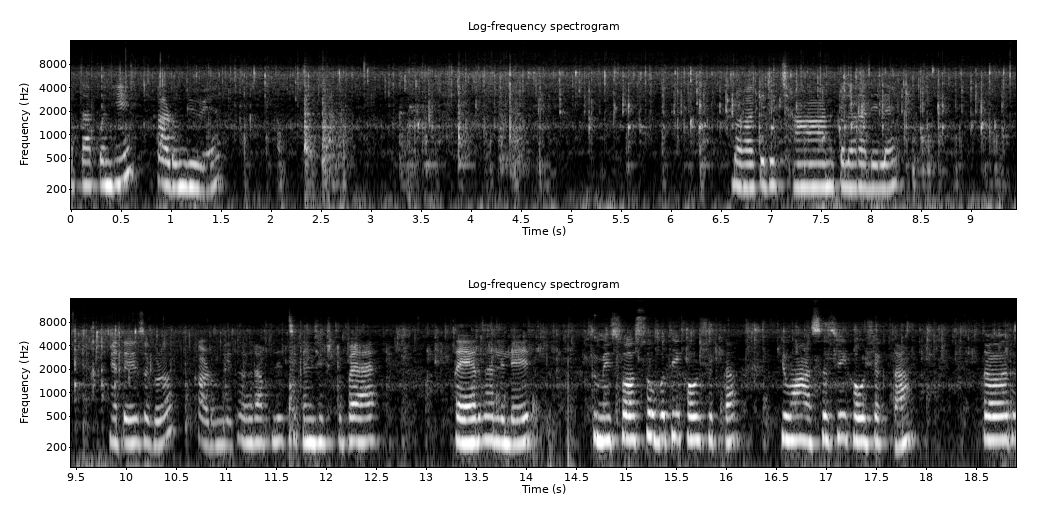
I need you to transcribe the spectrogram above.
आता आपण हे काढून घेऊयात. बघा किती छान कलर आलेला आहे. आता हे सगळं काढून घेतो. तर आपले चिकन सिक्स्टी फाय तयार झालेले आहेत. तुम्ही सॉससोबतही खाऊ शकता किंवा असंचही खाऊ शकता. तर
